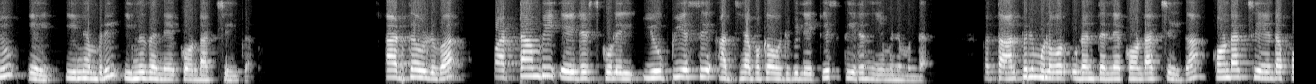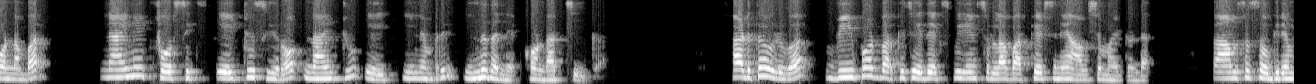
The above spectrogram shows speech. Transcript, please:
two eight ഈ നമ്പറിൽ ഇന്ന് തന്നെ കോൺടാക്ട് ചെയ്യുക. അടുത്ത ഒഴിവ് പട്ടാമ്പി എയ്ഡഡ് സ്കൂളിൽ യു പി എസ് സി അധ്യാപക ഒഴിവിലേക്ക് സ്ഥിര നിയമനമുണ്ട്. അപ്പൊ താല്പര്യമുള്ളവർ ഉടൻ തന്നെ കോൺടാക്ട് ചെയ്യുക. കോൺടാക്ട് ചെയ്യേണ്ട phone number nine eight four six eight two zero nine two eight ഈ നമ്പറിൽ ഇന്ന് തന്നെ കോൺടാക്ട് ചെയ്യുക. അടുത്ത ഒഴിവ് വി ബോർഡ് വർക്ക് ചെയ്ത് എക്സ്പീരിയൻസ് ഉള്ള വർക്കേഴ്സിനെ ആവശ്യമായിട്ടുണ്ട്. താമസ സൗകര്യം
